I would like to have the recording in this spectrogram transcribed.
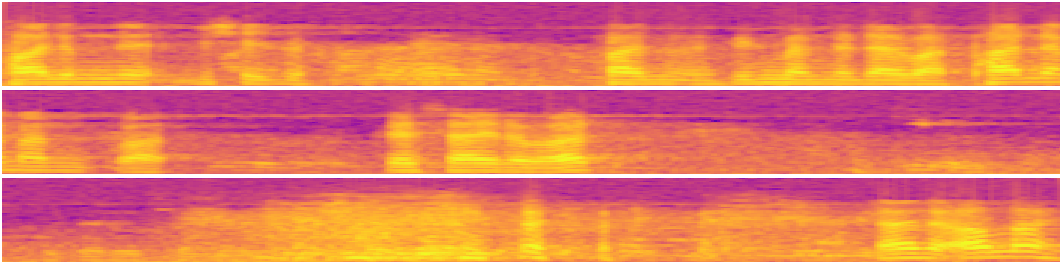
Palmli bir şeydi. Palmli, bilmem neler var. Parlament var. Vesaire var. yani Allah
